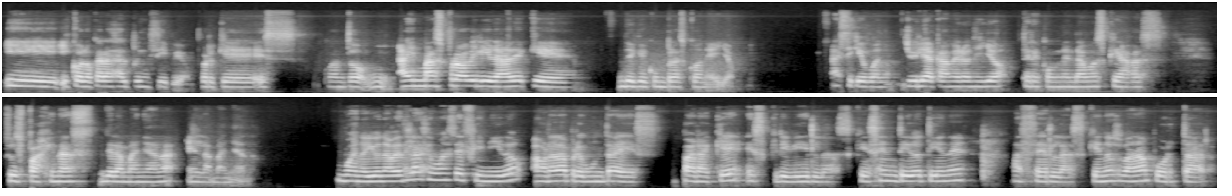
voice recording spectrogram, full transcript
y, colocarlas al principio, porque es cuanto hay más probabilidad de que, de que cumplas con ello. Así que bueno, Julia Cameron y yo te recomendamos que hagas tus páginas de la mañana en la mañana. Bueno, y una vez las hemos definido, ahora la pregunta es, ¿para qué escribirlas? ¿Qué sentido tiene hacerlas? ¿Qué nos van a aportar?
